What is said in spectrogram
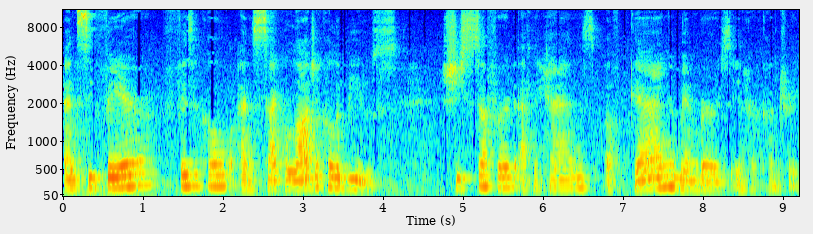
and severe physical and psychological abuse she suffered at the hands of gang members in her country.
